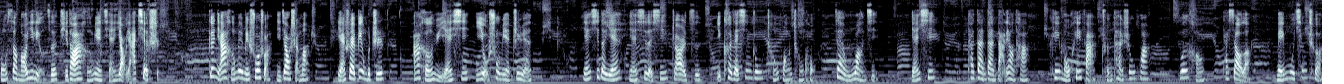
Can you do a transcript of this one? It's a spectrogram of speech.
红色毛衣领子提到阿恒面前，咬牙切齿：“跟你阿恒妹妹说说，你叫什么？”严帅并不知，阿恒与妍希已有数面之缘。妍希的妍，妍希的希，这二字已刻在心中，诚惶诚恐，再无忘记。妍希，他淡淡打量他，黑眸黑发，唇畔生花，温衡。他笑了，眉目清澈，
